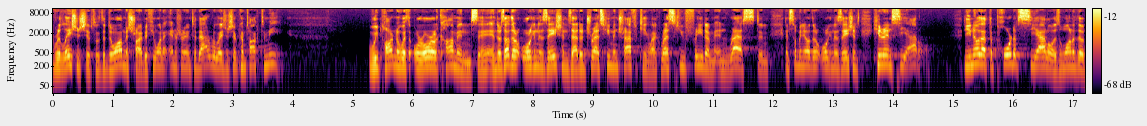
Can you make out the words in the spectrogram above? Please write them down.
relationships with the Duwamish tribe, if you want to enter into that relationship, come talk to me. We partner with Aurora Commons, and there's other organizations that address human trafficking, like Rescue Freedom and REST, and, and so many other organizations here in Seattle. Do you know that the port of Seattle is one of the,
